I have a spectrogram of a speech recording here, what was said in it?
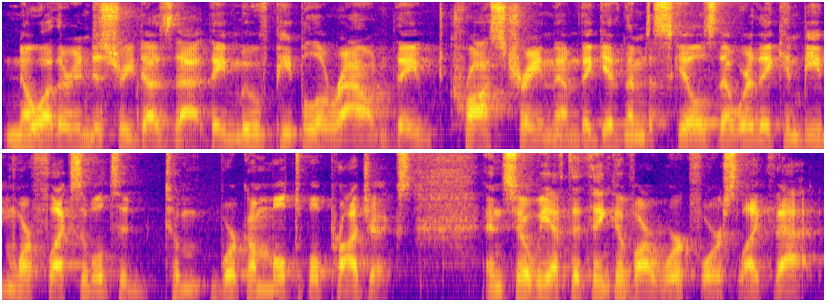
no other industry does that. They move people around, they cross train them, they give them skills that where they can be more flexible to to work on multiple projects. And so we have to think of our workforce like that.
